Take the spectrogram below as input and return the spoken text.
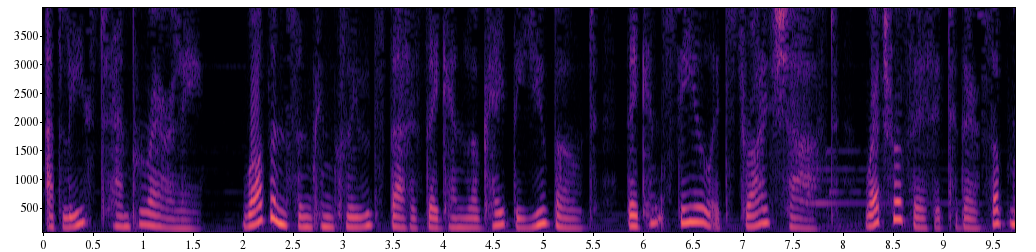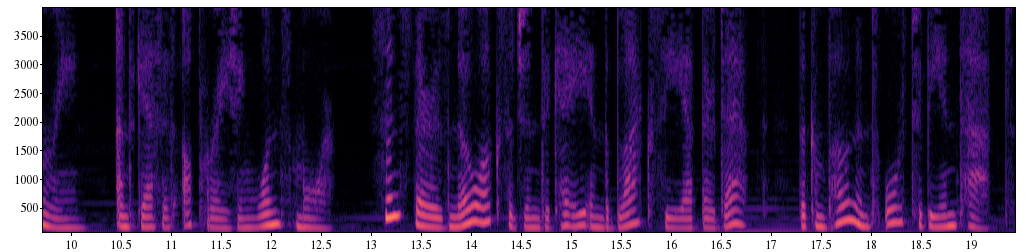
at least temporarily. Robinson concludes that if they can locate the U-boat, they can steal its drive shaft, retrofit it to their submarine, and get it operating once more. Since there is no oxygen decay in the Black Sea at their depth, the component ought to be intact.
